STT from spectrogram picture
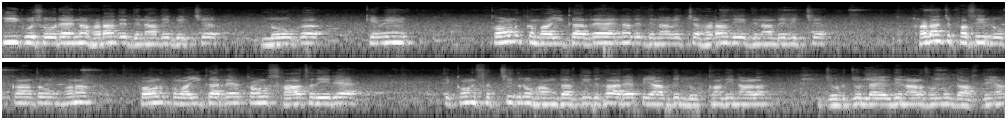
ਕੀ ਕੁਝ ਹੋ ਰਿਹਾ ਇਹਨਾਂ ਹੜ੍ਹਾਂ ਦੇ ਦਿਨਾਂ ਦੇ ਵਿੱਚ? ਲੋਕ ਕਿਵੇਂ, ਕੌਣ ਕਮਾਈ ਕਰ ਰਿਹਾ ਇਹਨਾਂ ਦੇ ਦਿਨਾਂ ਵਿੱਚ, ਹੜ੍ਹਾਂ ਦੇ ਦਿਨਾਂ ਦੇ ਵਿੱਚ? ਹੜ੍ਹਾਂ 'ਚ ਫਸੇ ਲੋਕਾਂ ਤੋਂ, ਹਨਾ? ਕੌਣ ਕਮਾਈ ਕਰ ਰਿਹਾ, ਕੌਣ ਸਾਥ ਦੇ ਰਿਹਾ? ਤੇ ਕੌਣ ਸੱਚੀ ਦਿਲੋਂ ਹਮਦਰਦੀ ਦਿਖਾ ਰਿਹਾ ਪੰਜਾਬ ਦੇ ਲੋਕਾਂ ਦੇ ਨਾਲ ਜੁੜ ਜੋ ਲਾਈਵ ਦੇ ਨਾਲ ਤੁਹਾਨੂੰ ਦੱਸਦੇ ਹਾਂ।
